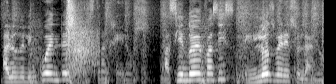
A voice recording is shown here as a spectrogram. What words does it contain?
a los delincuentes extranjeros, haciendo énfasis en los venezolanos,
